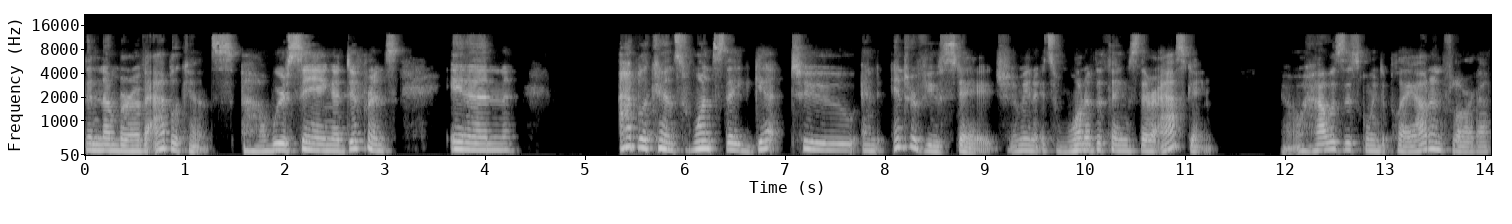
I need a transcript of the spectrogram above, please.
the number of applicants. Uh, we're seeing a difference in applicants once they get to an interview stage. I mean, it's one of the things they're asking. You know, how is this going to play out in Florida?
